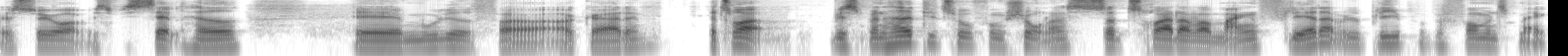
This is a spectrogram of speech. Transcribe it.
øh, søger, hvis vi selv havde øh, mulighed for at gøre det? Jeg tror, hvis man havde de to funktioner, så tror jeg, der var mange flere, der ville blive på Performance Max.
